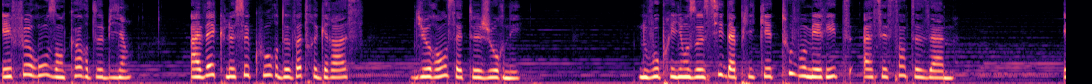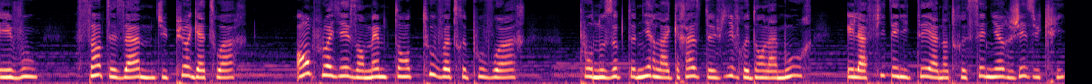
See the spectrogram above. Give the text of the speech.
et ferons encore de bien, avec le secours de votre grâce, durant cette journée. Nous vous prions aussi d'appliquer tous vos mérites à ces saintes âmes. Et vous, saintes âmes du purgatoire, employez en même temps tout votre pouvoir pour nous obtenir la grâce de vivre dans l'amour et la fidélité à notre Seigneur Jésus-Christ,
